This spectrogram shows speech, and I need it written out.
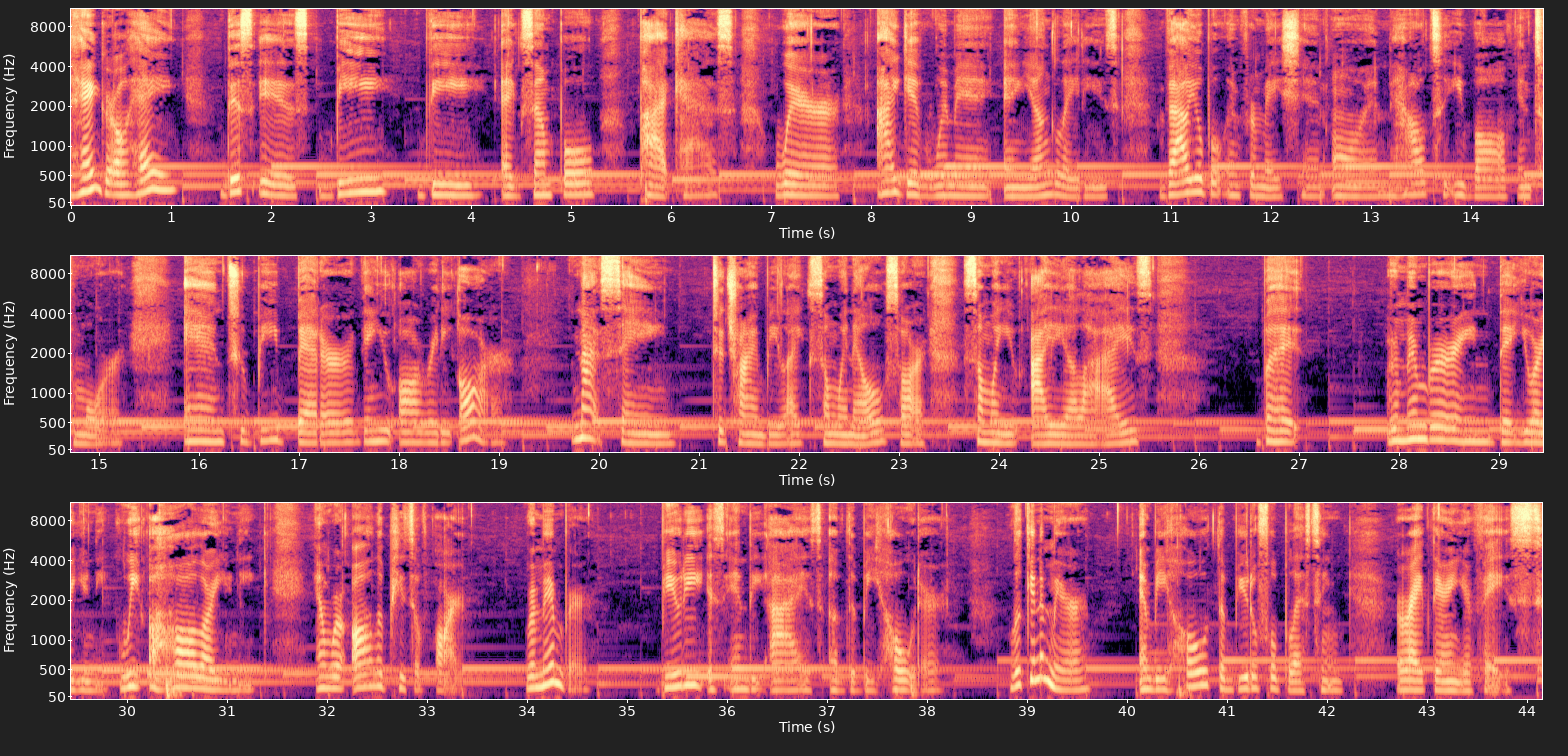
Hey, girl, hey. This is Be the Example podcast where I give women and young ladies valuable information on how to evolve into more and to be better than you already are. Not saying to try and be like someone else or someone you idealize, but remembering that you are unique. We all are unique and we're all a piece of art. Remember, beauty is in the eyes of the beholder. Look in the mirror and behold the beautiful blessing right there in your face.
